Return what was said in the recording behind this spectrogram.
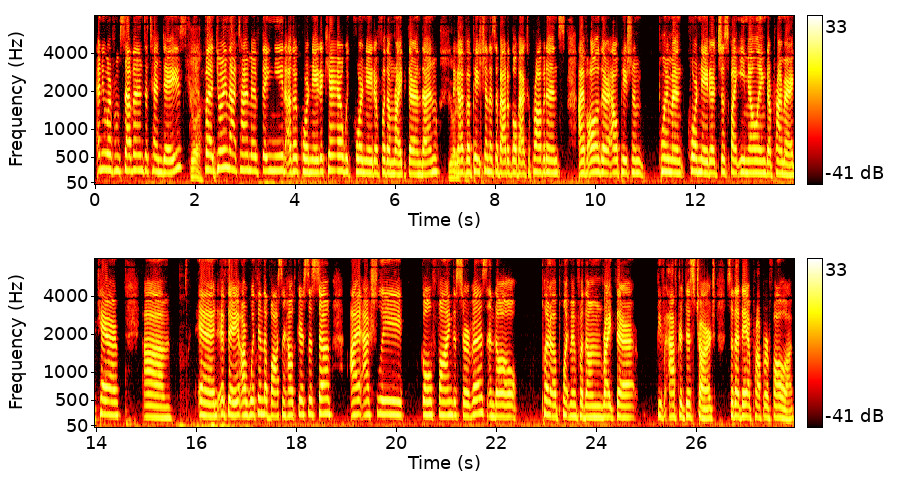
anywhere from seven to 10 days. Sure. But during that time, if they need other coordinated care, we coordinate it for them right there and then. Beautiful. Like I have a patient that's about to go back to Providence. I have all of their outpatient appointment coordinated just by emailing their primary care. Um, and if they are within the Boston healthcare system, I actually go find the service and they'll put an appointment for them right there after discharge so that they have proper follow up.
